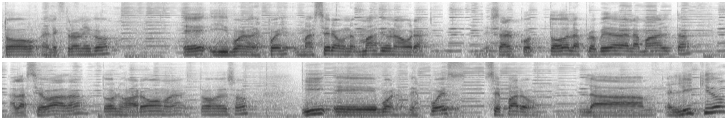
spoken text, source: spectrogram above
todo electrónico. Eh, y bueno, después macera una- más de una hora. Le saco todas las propiedades de la malta, a la cebada, todos los aromas, todo eso. Y eh, bueno, después separo la- el líquido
